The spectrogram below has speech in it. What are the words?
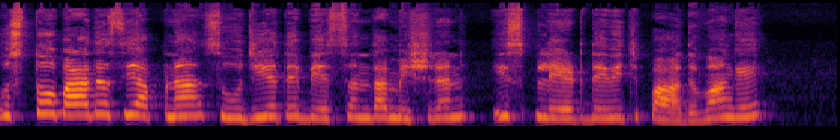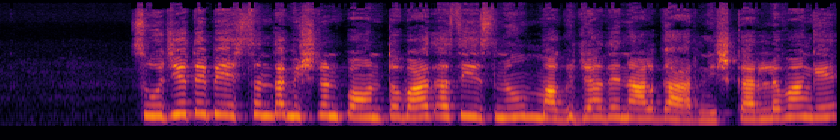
ਉਸ ਤੋਂ ਬਾਅਦ ਅਸੀਂ ਆਪਣਾ ਸੂਜੀ ਅਤੇ ਬੇਸਨ ਦਾ ਮਿਸ਼ਰਣ ਇਸ ਪਲੇਟ ਦੇ ਵਿੱਚ ਪਾ ਦੇਵਾਂਗੇ। ਸੂਜੀ ਅਤੇ ਬੇਸਨ ਦਾ ਮਿਸ਼ਰਣ ਪਾਉਣ ਤੋਂ ਬਾਅਦ ਅਸੀਂ ਇਸ ਨੂੰ ਮਗਜਾਂ ਦੇ ਨਾਲ ਗਾਰਨਿਸ਼ ਕਰ ਲਵਾਂਗੇ।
